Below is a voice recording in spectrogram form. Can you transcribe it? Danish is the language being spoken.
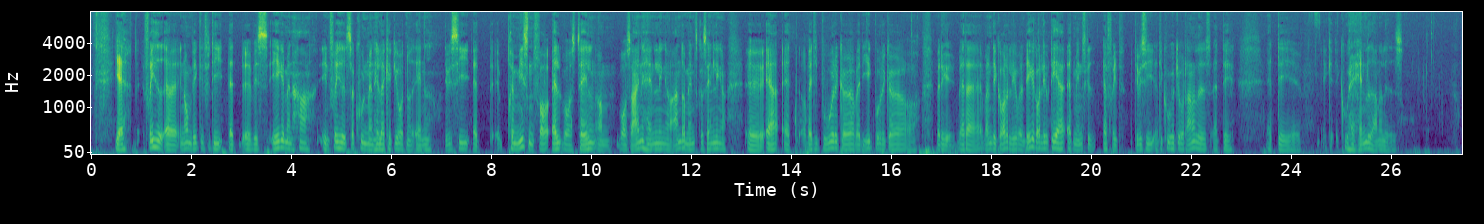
Ja, frihed er enormt vigtigt, fordi at øh, hvis ikke man har en frihed, så kunne man heller ikke have gjort noget andet. Det vil sige, at øh, præmissen for al vores talen om vores egne handlinger og andre menneskers handlinger øh, er, at hvad de burde gøre, hvad de ikke burde gøre, og hvad det, hvad der, hvordan det er godt at leve, hvordan det ikke er godt at leve, det er, at mennesket er frit. Det vil sige, at det kunne have gjort anderledes, at det, at det øh, kunne have handlet anderledes.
